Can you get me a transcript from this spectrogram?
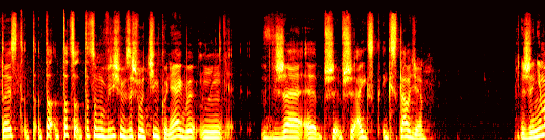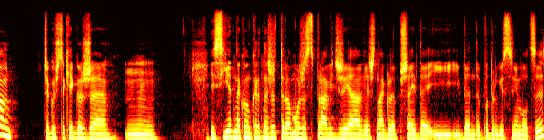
to jest to, to, to, co, to, co mówiliśmy w zeszłym odcinku, nie? Jakby, mm, że e, przy, przy X- Xcloudzie, że nie mam czegoś takiego, że mm, jest jedna konkretna rzecz, która może sprawić, że ja, wiesz, nagle przejdę i, i będę po drugiej stronie mocy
